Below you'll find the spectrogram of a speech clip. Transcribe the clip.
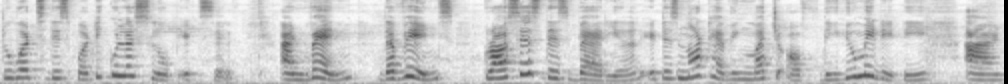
towards this particular slope itself. And when the winds crosses this barrier it is not having much of the humidity and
